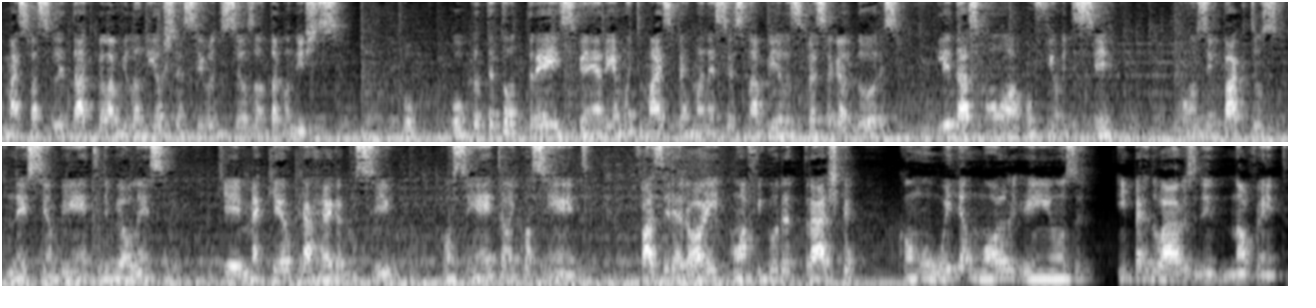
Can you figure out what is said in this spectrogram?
é mais facilitada pela vilania ostensiva de seus antagonistas. O, o Protetor 3 ganharia muito mais se permanecesse na vila dos perseguidores e lidasse com o, o filme de cerco, com os impactos nesse ambiente de violência que McCall carrega consigo, consciente ou inconsciente. Fazer herói uma figura trágica como William Moore em Os Imperdoáveis de 90.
